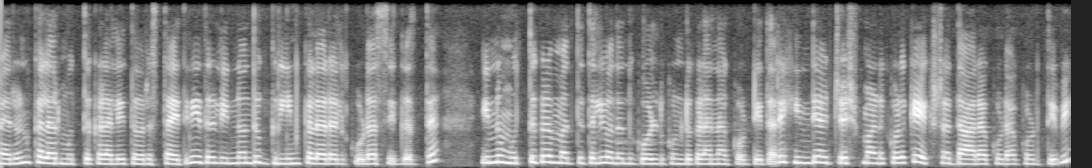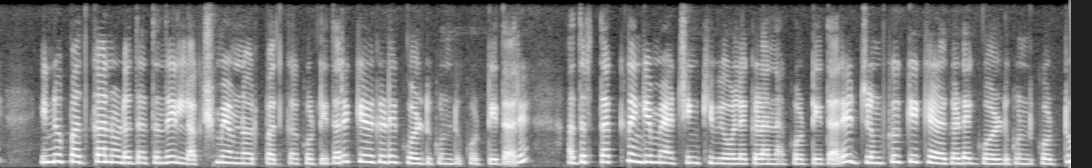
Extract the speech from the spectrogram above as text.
ಮೆರೂನ್ ಕಲರ್ ಮುತ್ತುಗಳಲ್ಲಿ ತೋರಿಸ್ತಾ ಇದ್ದೀನಿ. ಇದರಲ್ಲಿ ಇನ್ನೊಂದು ಗ್ರೀನ್ ಕಲರಲ್ಲಿ ಕೂಡ ಸಿಗುತ್ತೆ. ಇನ್ನು ಮುತ್ತುಗಳ ಮಧ್ಯದಲ್ಲಿ ಒಂದೊಂದು ಗೋಲ್ಡ್ ಗುಂಡುಗಳನ್ನು ಕೊಟ್ಟಿದ್ದಾರೆ. ಹಿಂದೆ ಅಡ್ಜಸ್ಟ್ ಮಾಡ್ಕೊಳ್ಳೋಕ್ಕೆ ಎಕ್ಸ್ಟ್ರಾ ದಾರ ಕೂಡ ಕೊಡ್ತೀವಿ. ಇನ್ನು ಪದಕ ನೋಡೋದಾತಂದರೆ ಲಕ್ಷ್ಮಿ ಅಮ್ಮನವ್ರ ಪದಕ ಕೊಟ್ಟಿದ್ದಾರೆ. ಕೆಳಗಡೆ ಗೋಲ್ಡ್ ಗುಂಡು ಕೊಟ್ಟಿದ್ದಾರೆ. ಅದ್ರ ತಕ್ಕನಂಗೆ ಮ್ಯಾಚಿಂಗ್ ಕಿವಿ ಒಲೆಗಳನ್ನು ಕೊಟ್ಟಿದ್ದಾರೆ. ಜುಮ್ಕಕ್ಕೆ ಕೆಳಗಡೆ ಗೋಲ್ಡ್ ಗುಂಡ್ ಕೊಟ್ಟು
